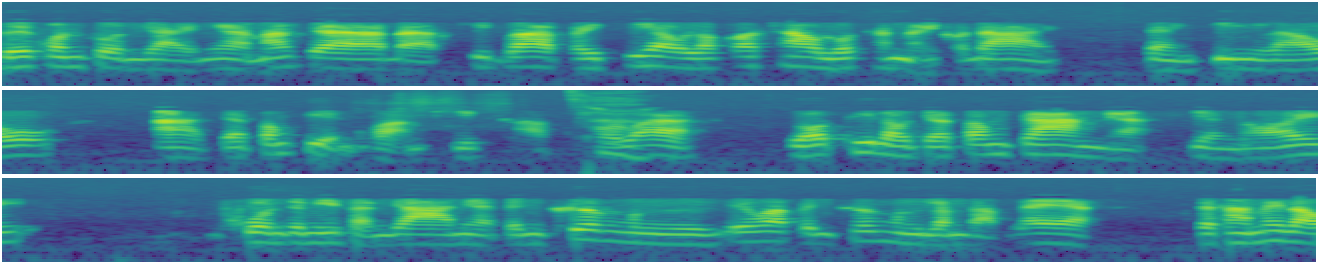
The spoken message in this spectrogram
โดยคนส่วนใหญ่เนี่ย มักจะแบบคิดว่าไปเที่ยวแล้วก็เช่ารถคันไหนก็ได้ แต่จริงๆแล้วอาจจะต้องเปลี่ยนความคิดครับ เพราะว่ารถที่เราจะต้องจ้างเนี่ย อย่างน้อย ควรจะมีสัญญาเนี่ย เป็นเครื่องมือเรียกว่าเป็นเครื่องมือลำดับแรก จะทำให้เรา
